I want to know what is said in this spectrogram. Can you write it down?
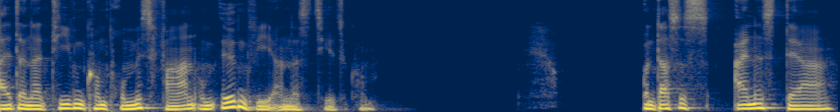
alternativen Kompromiss fahren, um irgendwie an das Ziel zu kommen. Und das ist eines der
